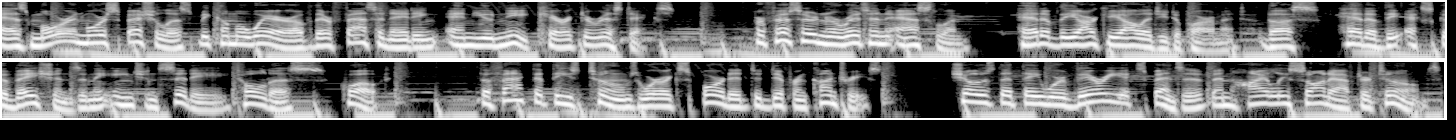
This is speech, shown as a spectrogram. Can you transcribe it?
as more and more specialists become aware of their fascinating and unique characteristics. Professor Nurettin Arslan, head of the archaeology department, thus head of the excavations in the ancient city, told us, quote, the fact that these tombs were exported to different countries shows that they were very expensive and highly sought-after tombs.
